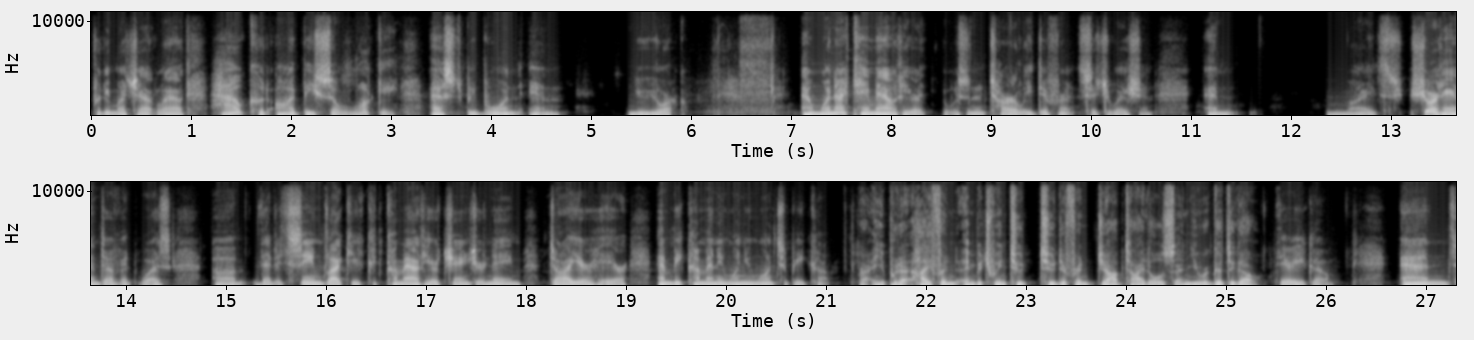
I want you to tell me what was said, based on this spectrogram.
pretty much out loud, how could I be so lucky as to be born in New York? And when I came out here, it was an entirely different situation. And my shorthand of it was um, that it seemed like you could come out here, change your name, dye your hair, and become anyone you want to become. Right, and you put a hyphen in between two two different job titles, and you were good to go. There you go, and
